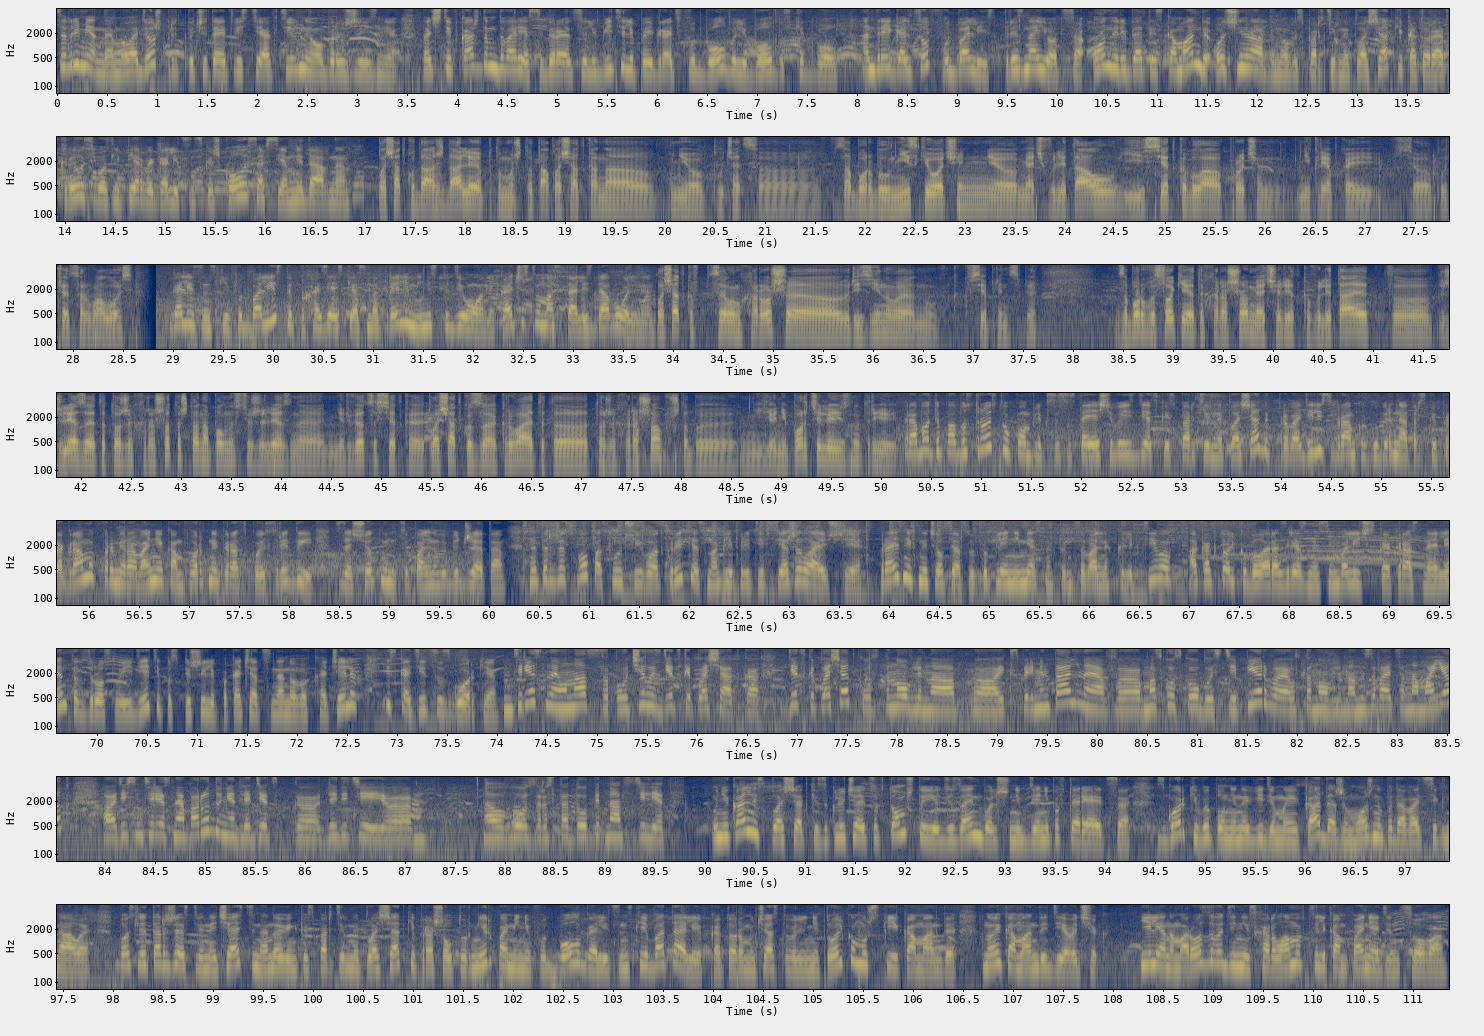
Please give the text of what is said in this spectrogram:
Современная молодежь предпочитает вести активный образ жизни. Почти в каждом дворе собираются любители поиграть в футбол, волейбол, баскетбол. Андрей Гольцов – футболист. Признается, он и ребята из команды очень рады новой спортивной площадке, которая открылась возле первой Голицынской школы совсем недавно. Площадку, да, ждали, потому что та площадка, она, у нее, получается, забор был низкий очень, э, мяч вылетал, и сетка была, впрочем, не крепкой, все, получается, рвалось. Голицынские футболисты по-хозяйски осмотрели мини-стадион и качеством остались довольны. Площадка в целом хорошая, резиновая, ну, как все, в принципе. Забор высокий, это хорошо, мяч редко вылетает. Э, железо это тоже хорошо, то что она полностью железная, не рвется сетка. Площадку закрывает, это тоже хорошо, чтобы ее не портили изнутри. Работы по обустройству комплекса, состоящего из детской и спортивной площадок, проводились в рамках губернаторской программы формирования комфортной городской среды за счет муниципального бюджета. На торжество по случаю его открытия смогли прийти все желающие. Праздник начался с выступлений местных танцевальных коллективов, а как только была разрезана символическая красная лента, взрослые и дети поспешили покачаться на новых качелях и скатиться с горки. Интересная у нас получилась детская площадка. Детская площадка установлена э, экспериментальная в Московской области. Первая установлена, называется она «Маяк». А здесь интересное оборудование для, детск... для детей э, возраста до 15 лет. Уникальность площадки заключается в том, что ее дизайн больше нигде не повторяется. С горки, выполненной в виде маяка, даже можно подавать сигналы. После торжественной части на новенькой спортивной площадке прошел турнир по мини-футболу «Голицынские баталии», в котором участвовали не только мужские команды, но и команды девочек. Елена Морозова, Денис Харламов, телекомпания «Одинцова».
